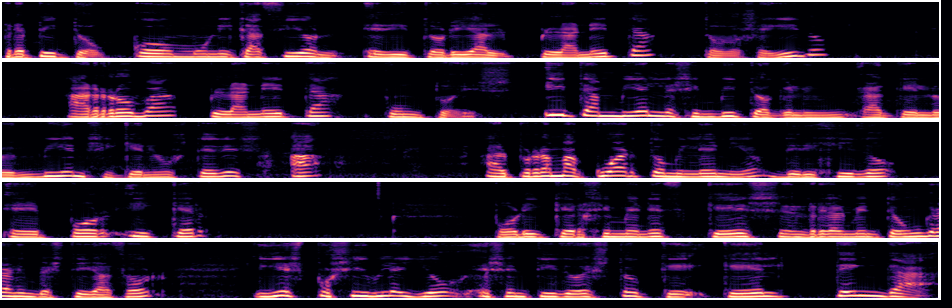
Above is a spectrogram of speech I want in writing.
repito comunicación editorial planeta todo seguido arroba planeta.es y también les invito a que, lo, envíen si quieren ustedes a al programa Cuarto Milenio dirigido eh, por Iker por Iker Jiménez, que es realmente un gran investigador y es posible, yo he sentido esto, que, que él tenga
